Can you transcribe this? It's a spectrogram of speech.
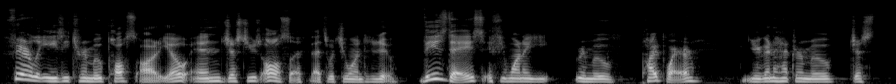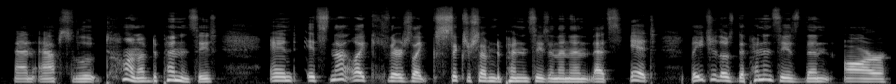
fairly easy to remove Pulse Audio and just use ALSA if that's what you wanted to do. These days, if you want to remove Pipewire, you're going to have to remove just an absolute ton of dependencies. And it's not like there's like six or seven dependencies and then, then that's it. But each of those dependencies then are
